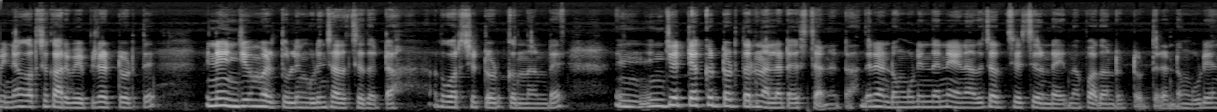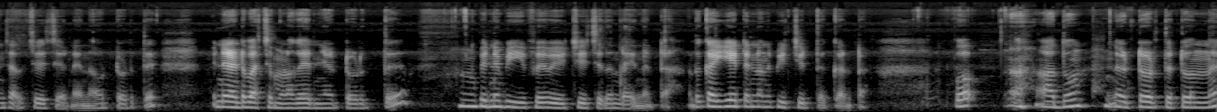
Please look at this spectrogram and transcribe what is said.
പിന്നെ കുറച്ച് കറിവേപ്പില ഇട്ട് കൊടുത്ത് പിന്നെ ഇഞ്ചിയും വെളുത്തുള്ളിയും കൂടിയും ചതച്ചത് കേട്ടോ അത് കുറച്ച് ഇട്ട് കൊടുക്കുന്നുണ്ട് ഇഞ്ചി ഒറ്റയ്ക്ക് ഇട്ട് കൊടുത്താൽ നല്ല ടേസ്റ്റാണ് കേട്ടോ ഇത് രണ്ടും കൂടിയും തന്നെയാണ്. അത് ചതച്ച് വെച്ചിട്ടുണ്ടായിരുന്നു. അപ്പോൾ അതുകൊണ്ട് ഇട്ട് കൊടുത്ത്. രണ്ടും കൂടി ഞാൻ ചതച്ച് വെച്ചിട്ടുണ്ടായിരുന്നു. ഇട്ട് കൊടുത്ത് പിന്നെ രണ്ട് പച്ചമുളക് അരിഞ്ഞ് ഇട്ട് കൊടുത്ത് പിന്നെ ബീഫ് വേവിച്ച് വെച്ചതുണ്ടായിരുന്നു കേട്ടോ അത് കൈയായിട്ട് തന്നെ ഒന്ന് പിരിച്ചെടുത്തേക്കാം കേട്ടോ അപ്പോൾ അതും ഇട്ട് കൊടുത്തിട്ട് ഒന്ന്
